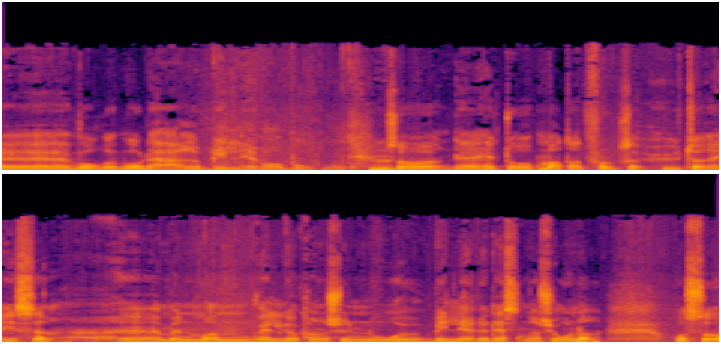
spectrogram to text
eh, hvor, hvor det er billigere å bo. Så det er helt åpenbart at folk skal ut og reise, eh, men man velger kanskje noe billigere destinasjoner. Og så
